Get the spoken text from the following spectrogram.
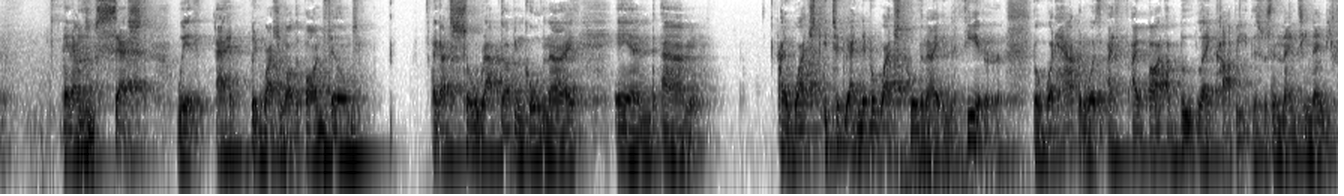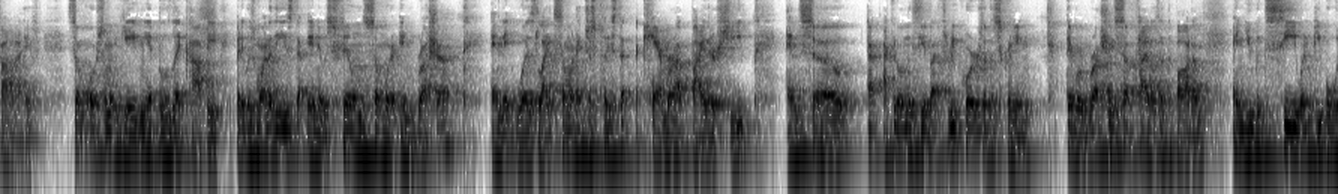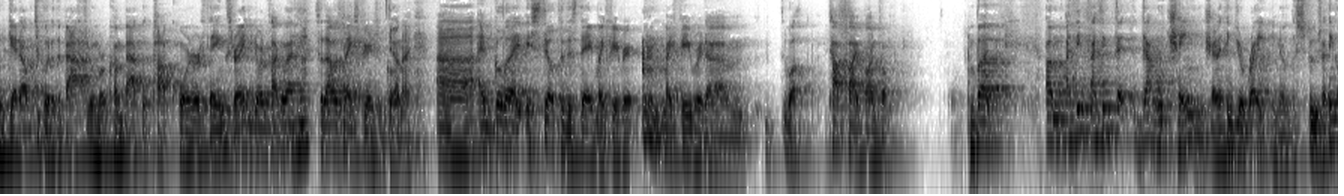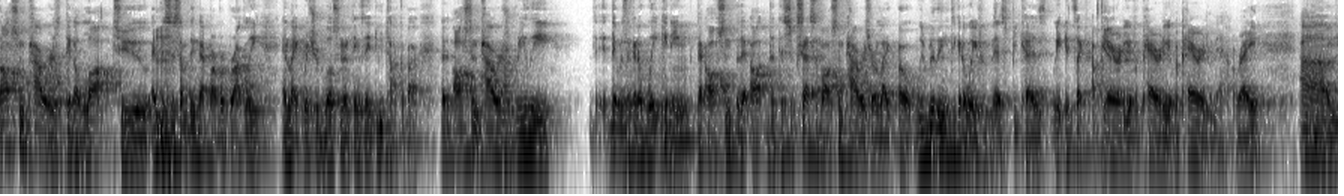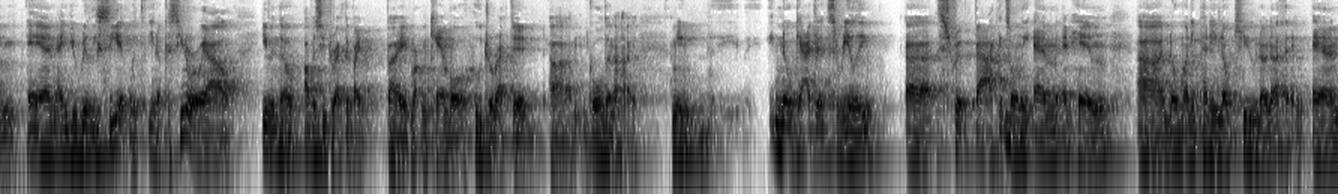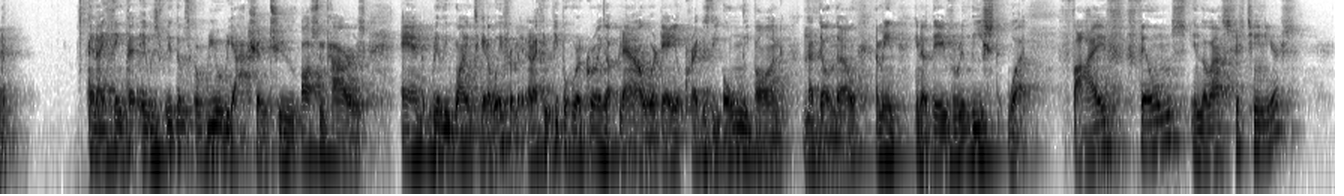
and I was mm. obsessed with. I had been watching all the Bond films. I got so wrapped up in Goldeneye, and um, I watched, it took me, I never watched GoldenEye in the theater, but what happened was I, I bought a bootleg copy. This was in 1995. Some, or someone gave me a bootleg copy, but it was one of these that, and it was filmed somewhere in Russia. And it was like someone had just placed a, a camera up by their seat. And so I, I could only see about three quarters of the screen. There were Russian subtitles at the bottom, and you would see when people would get up to go to the bathroom or come back with popcorn or things, right? You know what I'm talking about? Mm-hmm. So that was my experience with GoldenEye. Uh, and GoldenEye is still to this day my favorite, my favorite, um, well, top five Bond film. But um, I think I think that that will change, and I think you're right. You know, the spoofs. I think Austin Powers did a lot to, and mm. this is something that Barbara Broccoli and like Richard Wilson and things they do talk about. That Austin Powers really there was like an awakening that Austin that uh, that the success of Austin Powers are like, oh, we really need to get away from this because it's like a parody of a parody of a parody now, right? Um, and and you really see it with you know Casino Royale, even though obviously directed by by Martin Campbell, who directed um, Goldeneye. I mean, no gadgets really. Uh, stripped back, it's only M and him. Uh, no Moneypenny, no Q, no nothing. And and I think that it was there was like a real reaction to Austin Powers and really wanting to get away from it. And I think people who are growing up now, where Daniel Craig is the only Bond that mm-hmm. they'll know. I mean, you know, they've released what five films in the last 15 years.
